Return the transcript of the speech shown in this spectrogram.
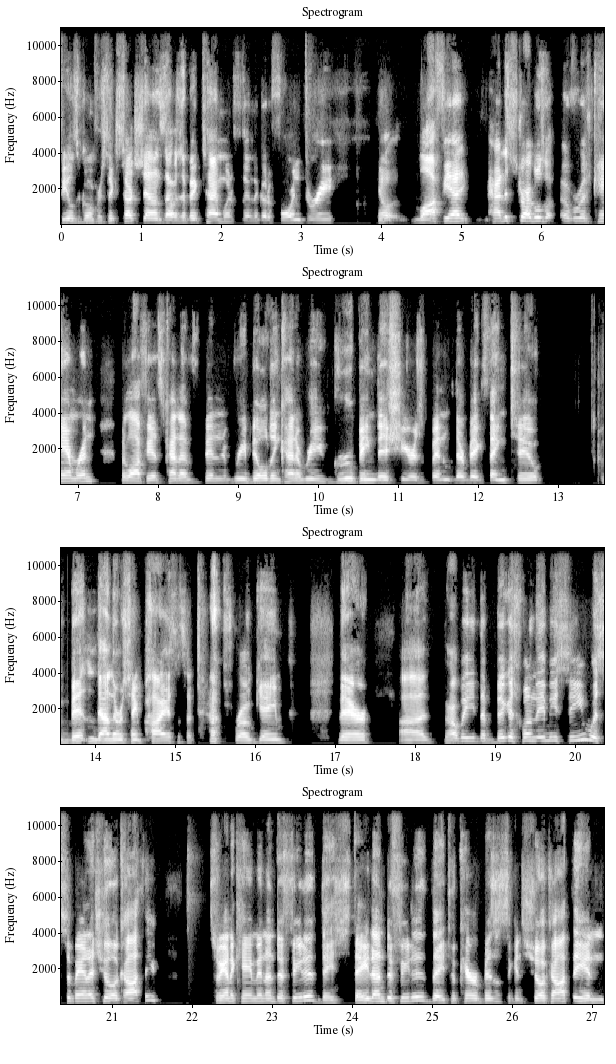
Fields going for six touchdowns. That was a big time win for them to go to four and three. You know, Lafayette had his struggles over with Cameron, but Lafayette's kind of been rebuilding, kind of regrouping this year has been their big thing too. Benton down there with St. Pius. It's a tough road game there. Uh, probably the biggest one in the MEC was Savannah Chillicothe. Savannah came in undefeated. They stayed undefeated. They took care of business against Chillicothe, and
